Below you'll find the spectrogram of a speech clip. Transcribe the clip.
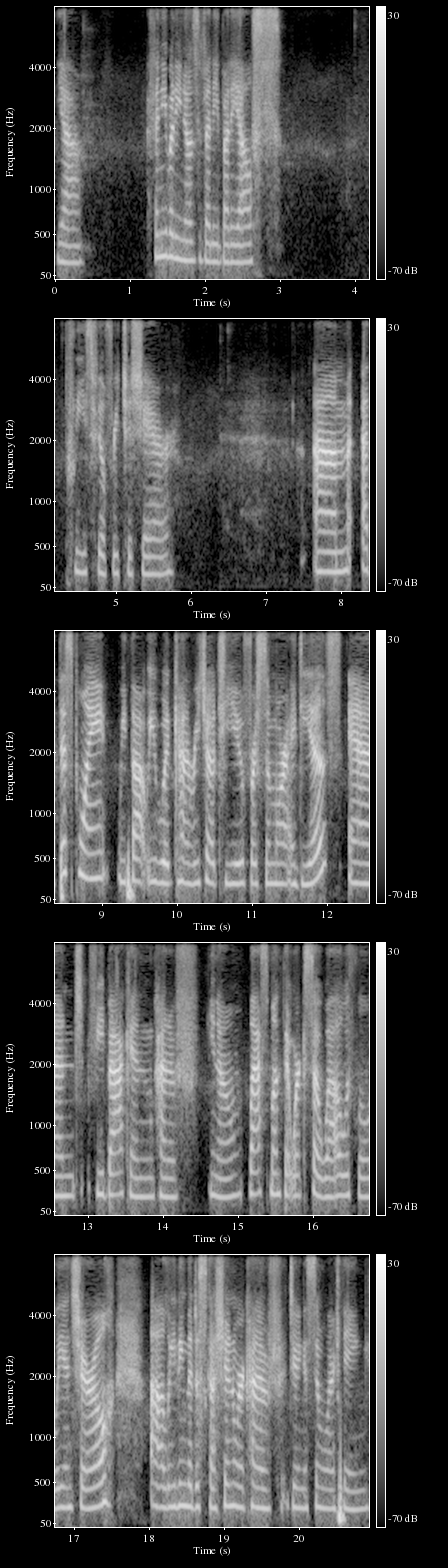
Yeah. If anybody knows of anybody else please feel free to share. Um, at this point, we thought we would kind of reach out to you for some more ideas and feedback and kind of, you know, last month it worked so well with Lily and Cheryl uh, leading the discussion. We're kind of doing a similar thing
